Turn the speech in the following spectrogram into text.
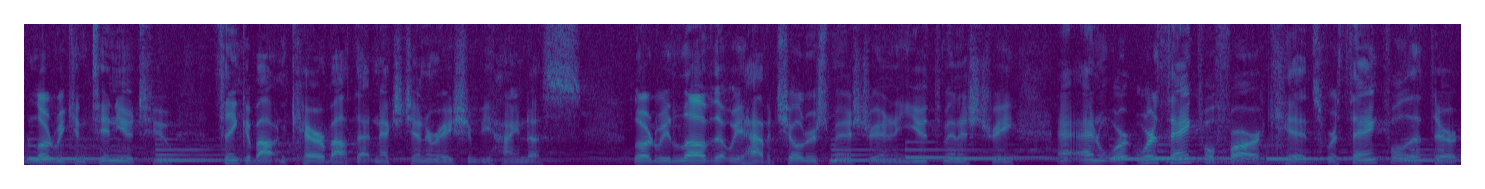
And Lord, we continue to think about and care about that next generation behind us. Lord, we love that we have a children's ministry and a youth ministry, and we're, we're thankful for our kids. We're thankful that they're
